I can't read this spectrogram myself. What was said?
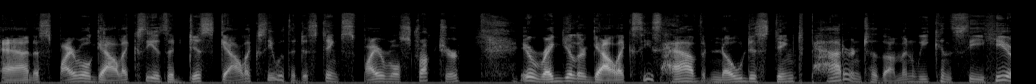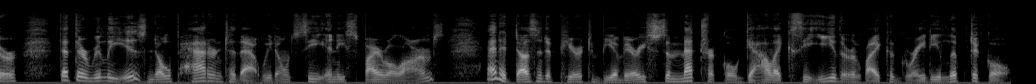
and a spiral galaxy is a disk galaxy with a distinct spiral structure, irregular galaxies have no distinct pattern to them. And we can see here that there really is no pattern to that. We don't see any spiral arms. And it doesn't appear to be a very symmetrical galaxy either like a great elliptical.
